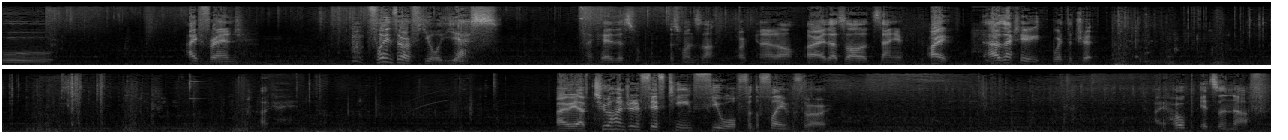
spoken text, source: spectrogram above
Ooh. Hi, friend. Flamethrower fuel, yes! Okay, this this one's not working at all. Alright, that's all that's down here. Alright, that was actually worth the trip. Okay. Alright, we have 215 fuel for the flamethrower. I hope it's enough.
